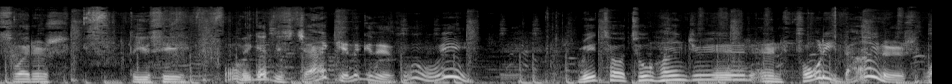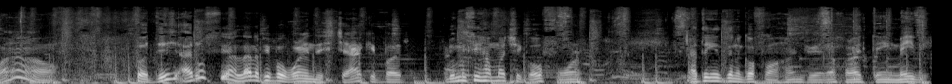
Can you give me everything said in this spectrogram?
sweaters that you see Oh, we got this jacket. Look at this. Oh, we retail two hundred and forty dollars. Wow. But this, I don't see a lot of people wearing this jacket. But let me see how much it go for. I think it's gonna go for a hundred. That's what I think. Maybe.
